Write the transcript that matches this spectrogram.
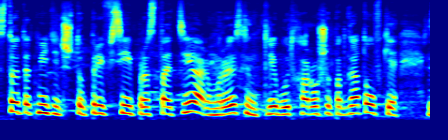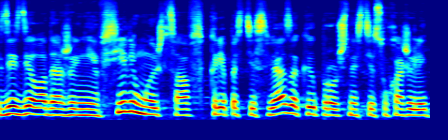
Стоит отметить, что при всей простоте армрестлинг требует хорошей подготовки. Здесь дело даже не в силе мышц, а в крепости связок и прочности сухожилий.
